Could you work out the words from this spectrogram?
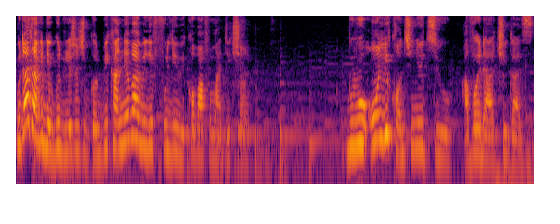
Without having a good relationship with God, we can never really fully recover from addiction we will only continue to avoid our triggers.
